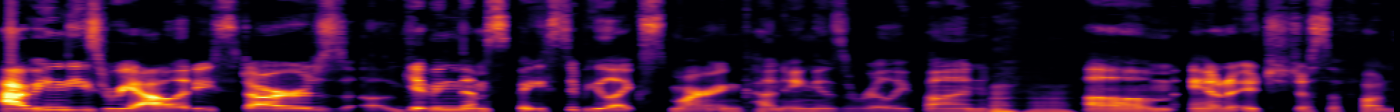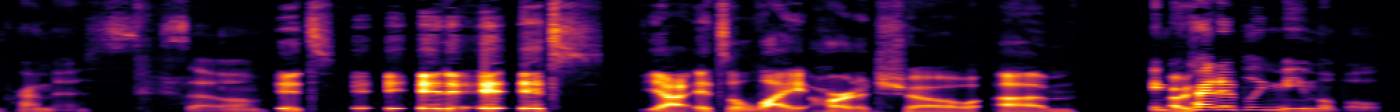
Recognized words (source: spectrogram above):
having these reality stars, uh, giving them space to be like smart and cunning, is really fun. Mhm. Um, and it's just a fun premise. So It's it, it, it it's yeah, it's a light-hearted show. Um was- incredibly memeable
